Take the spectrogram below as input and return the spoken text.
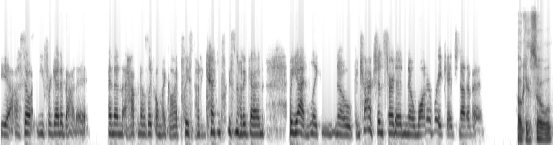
Yeah. So you forget about it. And then that happened. I was like, oh my God, please not again, please not again. But yeah, like no contraction started, no water breakage, none of it. Okay. So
